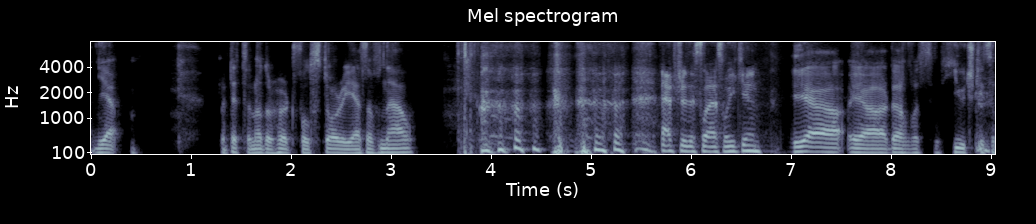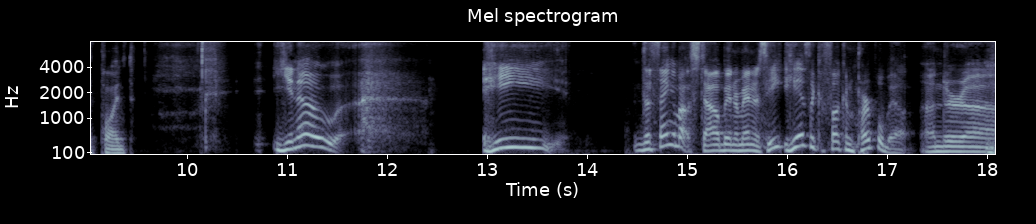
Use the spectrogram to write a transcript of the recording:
Yeah, but that's another hurtful story as of now. After this last weekend, Yeah, yeah, that was a huge disappointment. you know, he. The thing about Stylebender, man, is he he has like a fucking purple belt under uh,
